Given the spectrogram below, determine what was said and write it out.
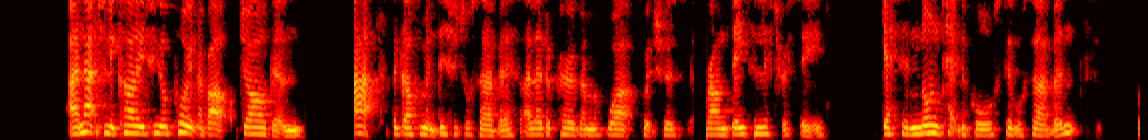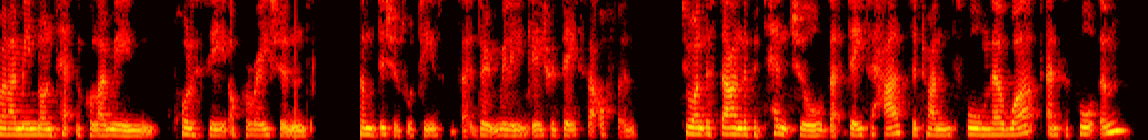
And actually, Carly, to your point about jargon, at the Government Digital Service, I led a program of work which was around data literacy, getting non technical civil servants. When I mean non technical, I mean policy, operations, some digital teams that don't really engage with data that often, to understand the potential that data has to transform their work and support them.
